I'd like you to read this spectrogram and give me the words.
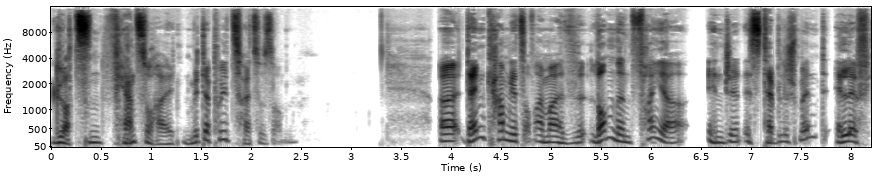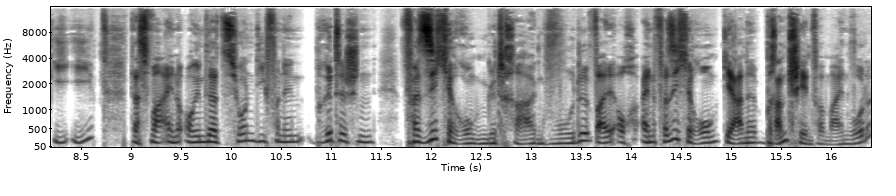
Glotzen fernzuhalten, mit der Polizei zusammen. Äh, dann kam jetzt auf einmal The London Fire Engine Establishment, LFEE. Das war eine Organisation, die von den britischen Versicherungen getragen wurde, weil auch eine Versicherung gerne Brandschäden vermeiden wurde.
